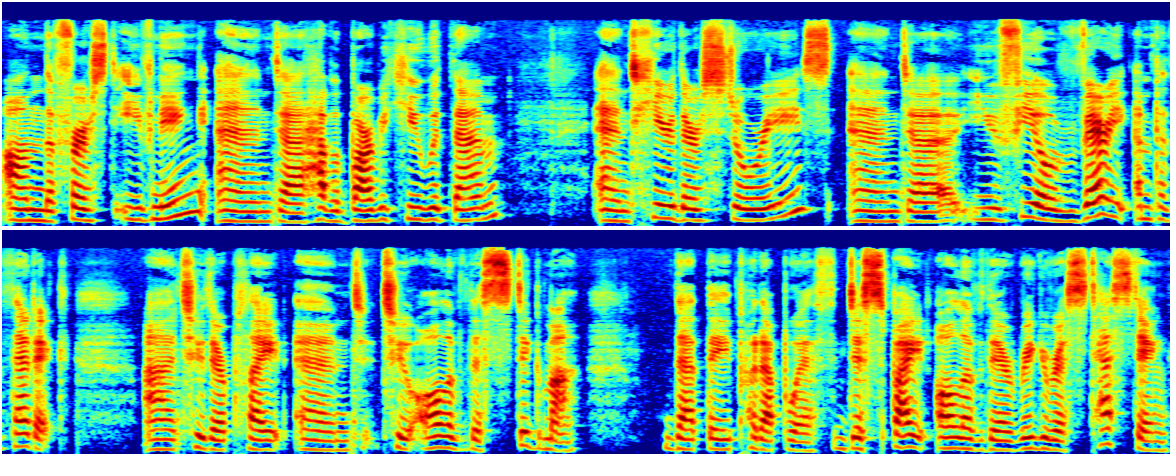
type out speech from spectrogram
on the first evening and uh, have a barbecue with them and hear their stories. And uh, you feel very empathetic uh, to their plight and to all of the stigma that they put up with, despite all of their rigorous testing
